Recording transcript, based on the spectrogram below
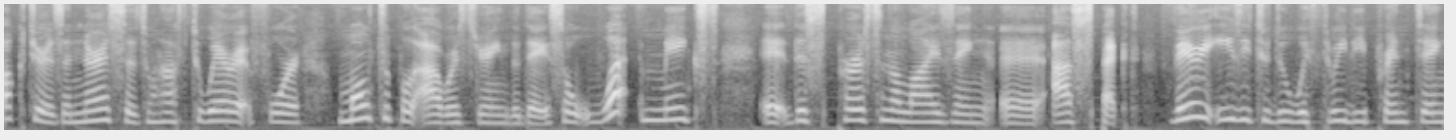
doctors and nurses who have to wear it for multiple hours during the day. So what makes uh, this personalizing uh, aspect very easy to do with 3D printing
